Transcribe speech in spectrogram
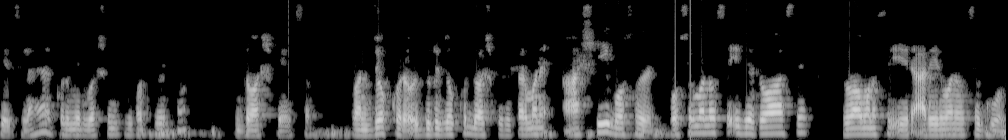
পেয়েছিলা হ্যাঁ? করিমের বয়স তুমি কত পেয়েছ? দশ পেয়েছ। মানে যোগ করে, ওই দুটো যোগ করে দশ পেয়েছ। তার মানে আশি বছরের, বছর মানে হচ্ছে এই যে র আছে, র মানে হচ্ছে এর, আর এর মানে হচ্ছে গুণ।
